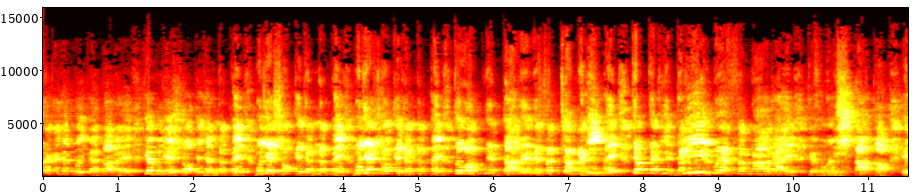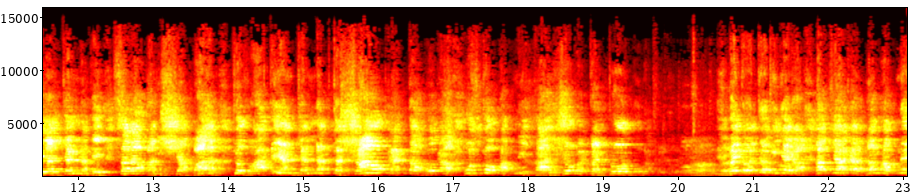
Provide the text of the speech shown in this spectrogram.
तक अगर कोई कहता रहे कि मुझे शौक जन्नत है मुझे शौक जन्नत है मुझे शौक जन्नत है तो वो अपने दावे में सच्चा नहीं है। जब तक ये दलील मैसर ना कि फमनिश्ता का इला जन्नत सदा अनिशाबाद जो वाकई जन्नत का शौक रखता होगा, उसको अपनी ख्वाहिशों पर कंट्रोल होगा भाई तवज्जो कीजिएगा अब जाकर हम अपने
